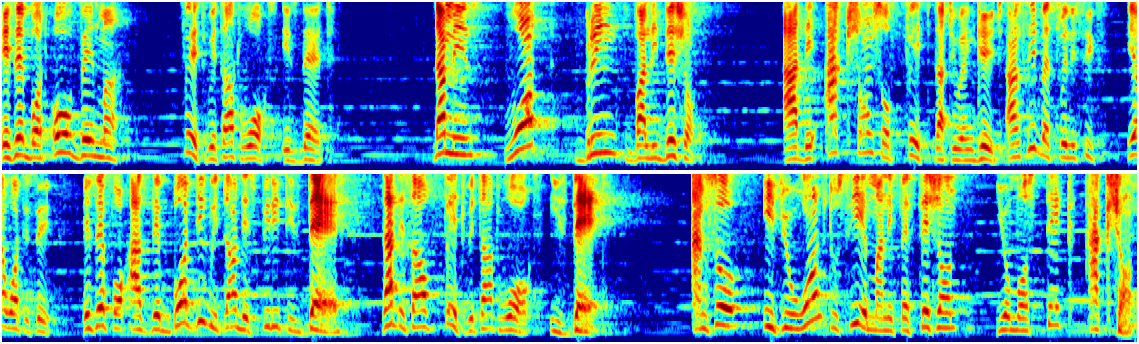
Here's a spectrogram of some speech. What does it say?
He said, But, oh, vain man, faith without works is dead. That means what brings validation are the actions of faith that you engage. And see verse 26. Hear what he said. He said, For as the body without the spirit is dead, that is how faith without works is dead. And so, if you want to see a manifestation, you must take action.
